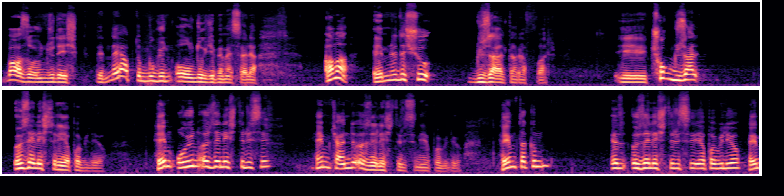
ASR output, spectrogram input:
bazı oyuncu değişikliklerinde yaptı. Bugün olduğu gibi mesela. Ama Emre'de şu güzel taraf var. Ee, çok güzel öz eleştiri yapabiliyor. Hem oyun öz eleştirisi hem kendi öz eleştirisini yapabiliyor. Hem takım öz, eleştirisi yapabiliyor hem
